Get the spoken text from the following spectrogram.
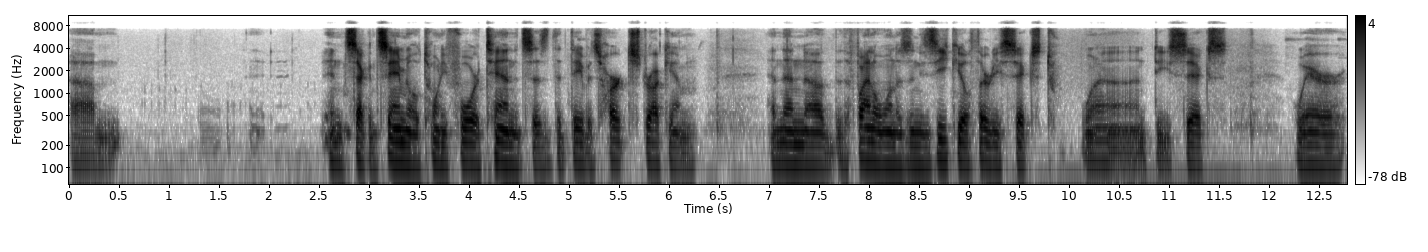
Um, in 2 Samuel 24:10, it says that David's heart struck him. And then uh, the final one is in Ezekiel 36:26, where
